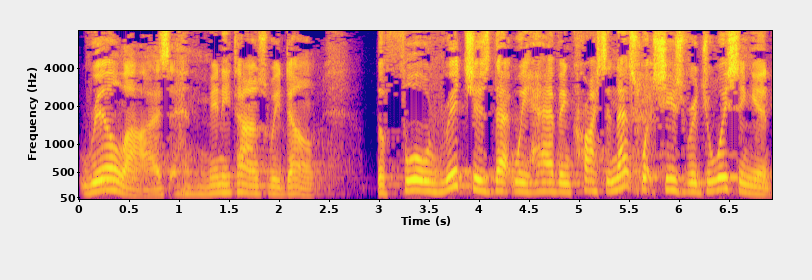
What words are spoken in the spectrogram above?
realize, and many times we don't, the full riches that we have in Christ. And that's what she's rejoicing in.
